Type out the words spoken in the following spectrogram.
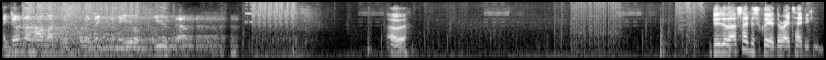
I don't know how much of this footage I'm gonna be able to use though. Oh. Dude, the left side is clear. The right side you can.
